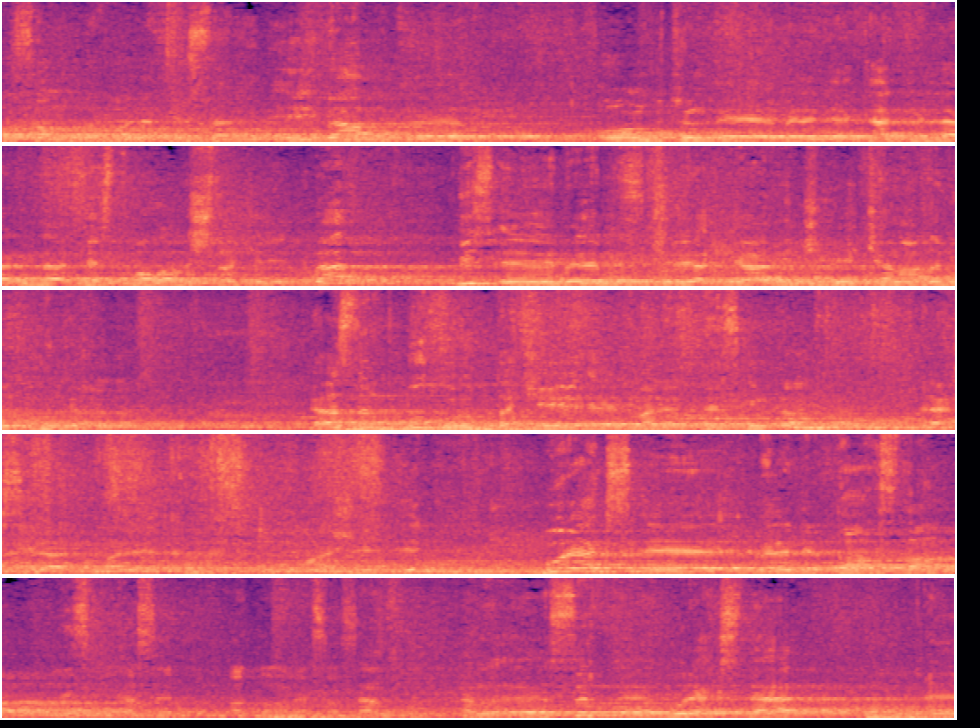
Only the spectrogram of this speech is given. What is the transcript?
ansamblı fəaliyyət göstərirdik və e, onun bütün e, belə deyək, tədbirlərində, festivallarda iştirak edirdik və biz e, belə bir fikir gəldi ki, kənarda bir qrup yaradaq. Yəni, Əslində bu qrupdakı e, deməli Rezginka rəqsi ilə deməli nümayiş etdik. Bu rəqs e, belə deyək, Dağıstan Rezginkası adlanır əsasən. Yəni e, sırf e, bu rəqsdə e,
